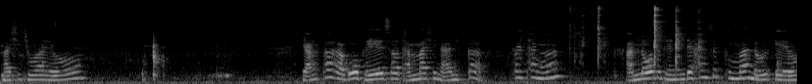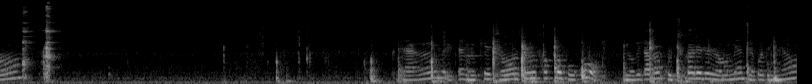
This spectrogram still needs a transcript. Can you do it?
맛이 좋아요. 양파하고 배에서 단맛이 나니까 설탕은 안 넣어도 되는데 한 스푼만 넣을게요. 그 다음 일단 이렇게 저어서 섞어보고 여기다가 고춧가루를 넣으면 되거든요.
